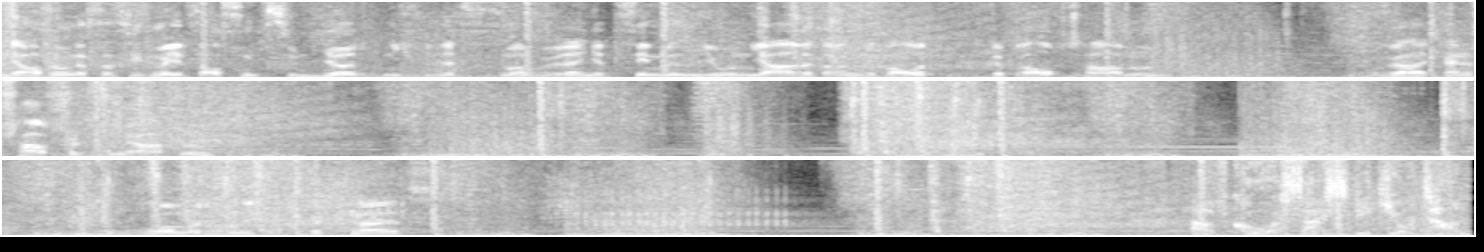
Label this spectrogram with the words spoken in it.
In der Hoffnung, dass das diesmal jetzt auch funktioniert. Nicht wie letztes Mal, wo wir dann hier 10 Millionen Jahre daran gebaut, gebraucht haben. Wo wir halt keine Scharfschützen mehr hatten. Wurm wird hoffentlich abgeknallt. Of course I speak your tongue,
